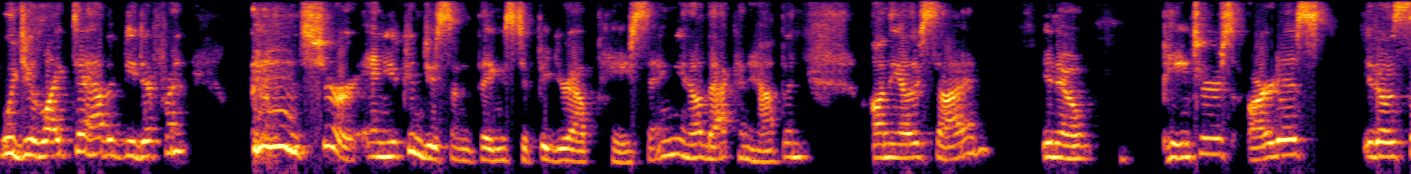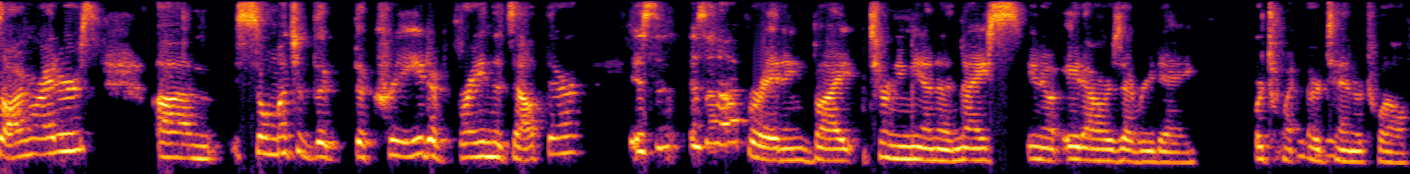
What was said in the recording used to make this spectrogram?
Would you like to have it be different? sure. And you can do some things to figure out pacing. You know, that can happen. On the other side, you know, painters, artists, you know, songwriters, um, so much of the, the creative brain that's out there isn't isn't operating by turning me in a nice, you know, eight hours every day or 20 or mm-hmm. 10 or 12.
